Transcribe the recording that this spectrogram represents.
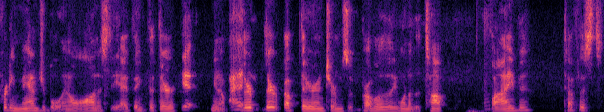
pretty manageable in all honesty. I think that they're Yeah, you know I- they're they're up there in terms of probably one of the top five toughest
